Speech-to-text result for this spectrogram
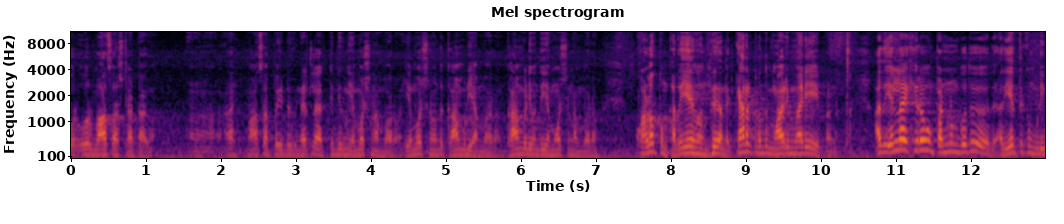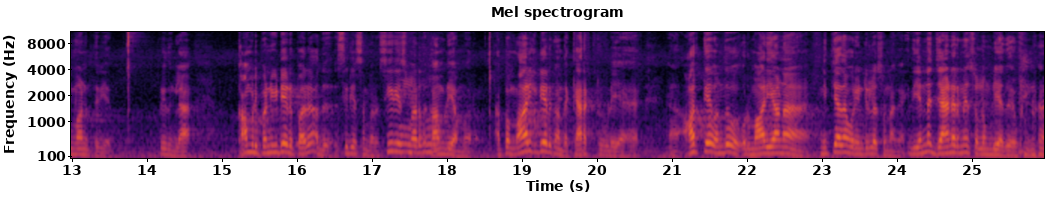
ஒரு ஒரு மாதம் ஸ்டார்ட் ஆகும். மாதம் போயிட்டு இருக்க நேரத்தில் திடீர்னு எமோஷனாக மாறும். எமோஷன் வந்து காமெடியாக மாறும். காமெடி வந்து எமோஷனாக மாறும். குழப்பம் கதையே வந்து அந்த கேரக்டர் வந்து மாறி மாறி பண்ணும். அது எல்லா ஹீரோவும் பண்ணும்போது அது ஏற்றுக்க முடியுமான்னு தெரியாது. புரியுதுங்களா? காமெடி பண்ணிக்கிட்டே இருப்பார் அது சீரியஸாக மாறும். சீரியஸ் மாறுறது காமெடியாக மாறும். அப்போ மாறிக்கிட்டே இருக்கும் அந்த கேரக்டருடைய ஆர்க்கே வந்து ஒரு மாதிரியான நித்யா தான் ஒரு இன்டர்வியூவில் சொன்னாங்க. இது என்ன ஜேனர்னே சொல்ல முடியாது அப்படின்னு.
